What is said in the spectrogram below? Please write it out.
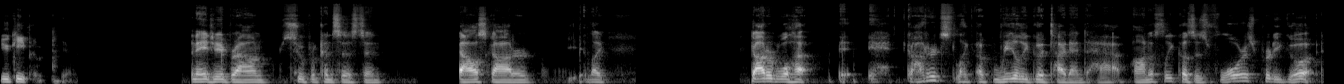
You keep him. Yeah. And AJ Brown, super consistent. Dallas Goedert, like Goedert will have eh, eh, Goedert's like a really good tight end to have, honestly, because his floor is pretty good.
